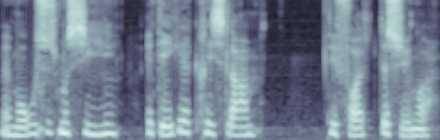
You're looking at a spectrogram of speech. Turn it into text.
Men Moses må sige, at det ikke er krigslarm. Det er folk, der synger.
